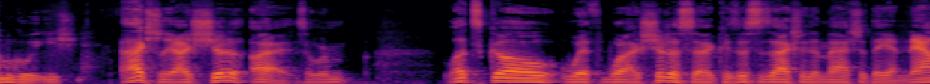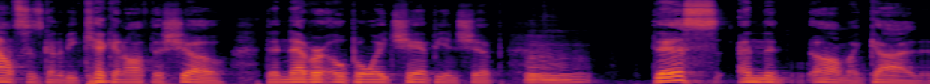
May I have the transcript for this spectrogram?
I'm gonna go with Ishii. Actually, I should have. All right, so we're let's go with what I should have said because this is actually the match that they announced is going to be kicking off the show, the Never Openweight Championship. This and the oh my god,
